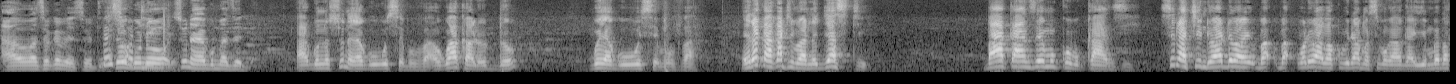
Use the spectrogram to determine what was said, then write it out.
abo basooke besoti so Besootire. guno suna yagumaze dda? Ah, guno suna yaguwuse buva. Ogwakaloddo gwe yaguwuse buva. Era kakati bano just bakanzeemuko bukanzi. Sinakindi wadde waliwo abakubira amasimu gaga yemwe aba-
